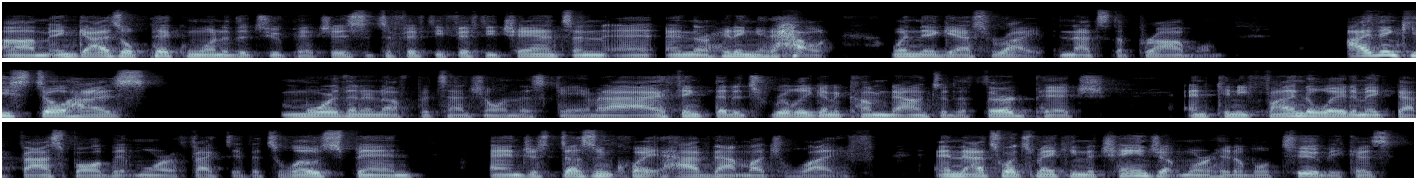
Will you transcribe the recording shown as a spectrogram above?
Um, and guys will pick one of the two pitches. It's a 50 50 chance, and, and, and they're hitting it out when they guess right. And that's the problem. I think he still has more than enough potential in this game. And I, I think that it's really going to come down to the third pitch. And can he find a way to make that fastball a bit more effective? It's low spin and just doesn't quite have that much life. And that's what's making the changeup more hittable too, because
